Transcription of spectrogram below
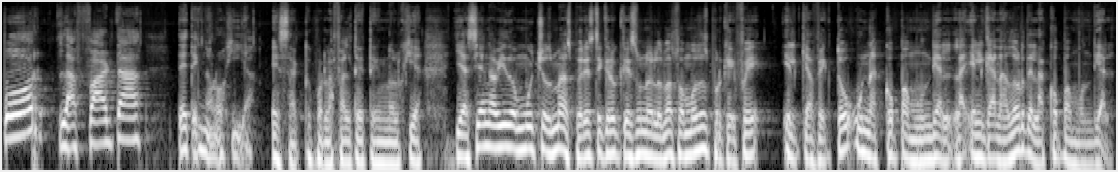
por la falta de tecnología. Exacto, por la falta de tecnología. Y así han habido muchos más, pero este creo que es uno de los más famosos porque fue el que afectó una Copa Mundial, el ganador de la Copa Mundial.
